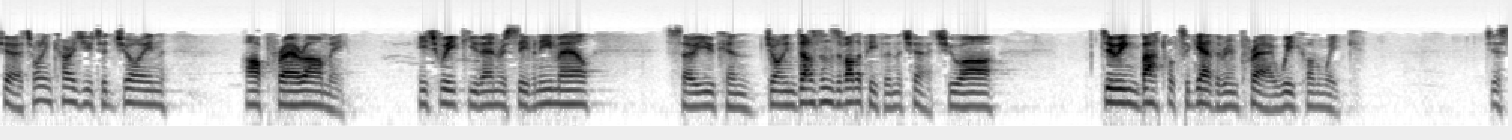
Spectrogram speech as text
church, I want to encourage you to join our prayer army. Each week you then receive an email so you can join dozens of other people in the church who are doing battle together in prayer week on week. Just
